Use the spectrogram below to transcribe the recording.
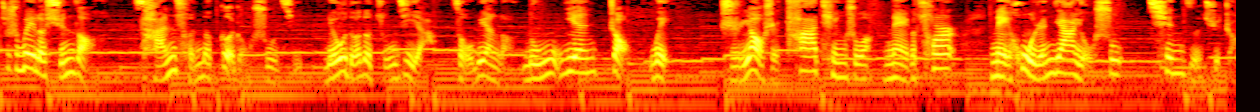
就是为了寻找残存的各种书籍。刘德的足迹啊，走遍了卢燕赵魏，只要是他听说哪个村儿哪户人家有书，亲自去找，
